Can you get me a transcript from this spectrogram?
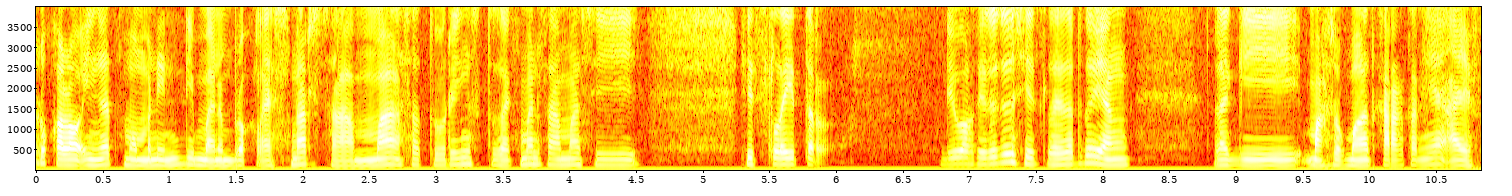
lu kalau ingat momen ini di mana Brock Lesnar sama satu ring satu segmen sama si Heath Slater di waktu itu tuh si Slater tuh yang lagi masuk banget karakternya. I've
